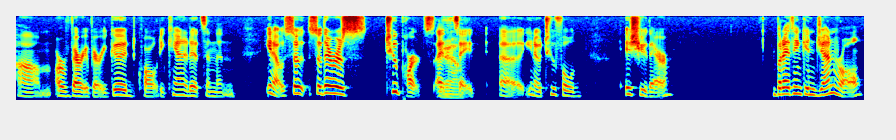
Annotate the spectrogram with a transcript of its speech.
um, are very, very good quality candidates. And then, you know, so so there was two parts, I'd yeah. say, uh, you know, twofold issue there. But I think in general,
